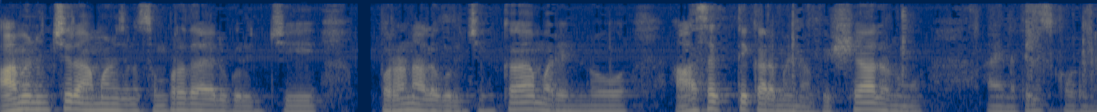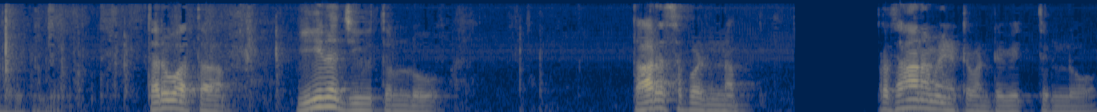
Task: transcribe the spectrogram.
ఆమె నుంచి రామానుజన్ సంప్రదాయాల గురించి పురాణాల గురించి ఇంకా మరెన్నో ఆసక్తికరమైన విషయాలను ఆయన తెలుసుకోవడం జరిగింది. తరువాత ఈయన జీవితంలో తారసపడిన ప్రధానమైనటువంటి వ్యక్తుల్లో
